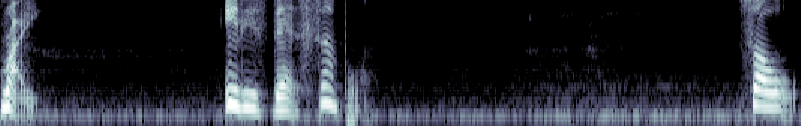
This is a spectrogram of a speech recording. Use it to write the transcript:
write. It is that simple. So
